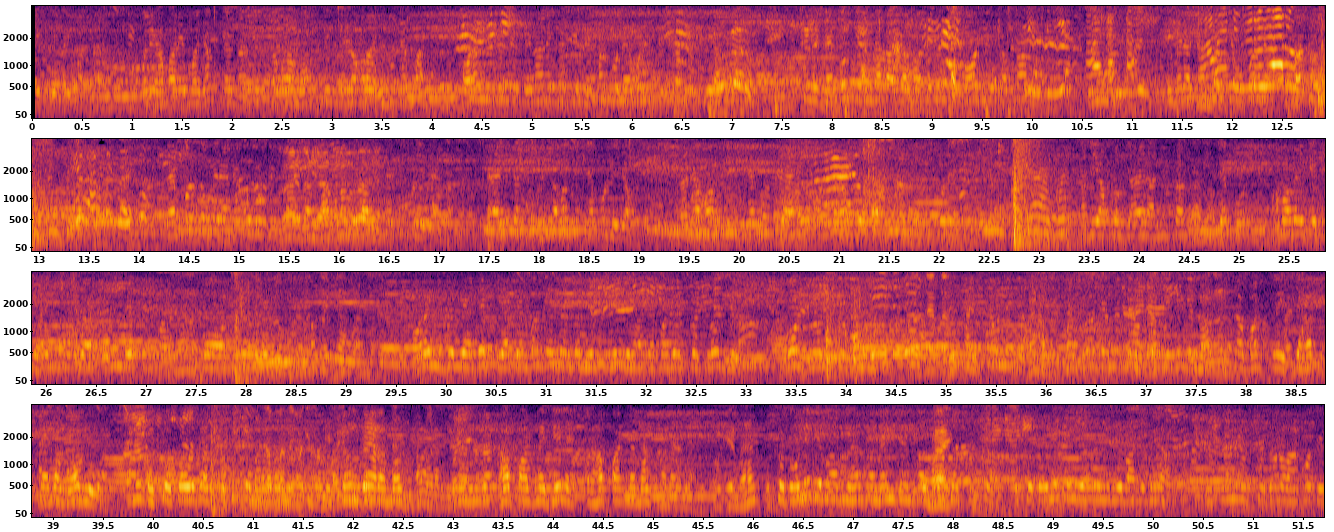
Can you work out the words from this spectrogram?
बोले, हमारे मज़हब के अंदर में इतना बड़ा नहीं इतना बड़ा हिंदू टेंपल औरंगज़ेब सेना लेकर के टेंपल को डेमोलिश करने के लिए जयपुर के अंदर राजा गॉड ने सपना कि मेरा टेंपल के टेंपल तो मेरा डेमोलिश मेरा इसका वृंदावन से जयपुर ले जाओ। राजा मंदिर जयपुर पे आए। अभी आप लोग जाए राजस्थान से जयपुर। हमारे के बिहारी बना हुआ है गोविंद देव टेंपल वो हाफ़ पार्ट में जेल है और हाफ़ पार्ट में मौत खड़ा हुआ उसको तोड़ने के बाद यहाँ का मेन टेंपल उसको तोड़ने के लिए औरंगज़ेब आगे कृष्णा ने उसको दोनों आँखों से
